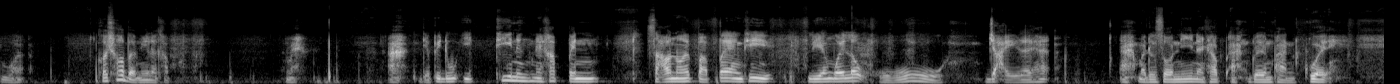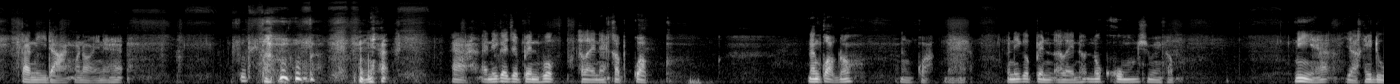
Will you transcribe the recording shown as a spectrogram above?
ดูฮะเขาชอบแบบนี้แหละครับไหมอะเดี๋ยวไปดูอีกที่หนึ่งนะครับ เป็นสาวน้อยปลาแป้งที่เลี้ยงไว้แล้วโอ้โหใหญ่เลยฮะอะมาดูโซนนี้นะครับอะเดินผ่านกล้วยตานีด่างมาหน่อยนะฮะฟึบเนี่ยอะอันนี้ก็จะเป็นพวกอะไรนะครับ กวักนางกวักเนาะนางกวักนะฮะอันนี้ก็เป็นอะไรนะนกคุ้มใช่ไหมครับ นี่ฮะ อยากให้ดู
